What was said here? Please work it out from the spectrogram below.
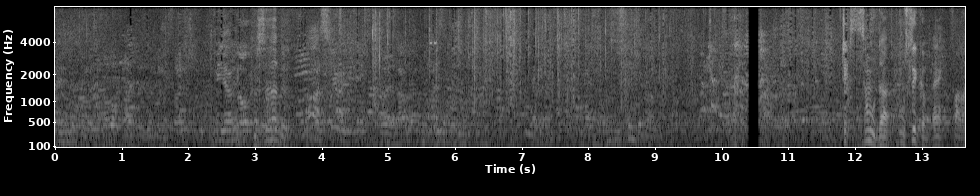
Thank you. Kırsın abi. Чек само да усикам. Е, фала.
